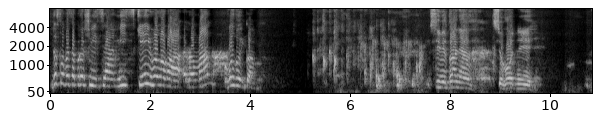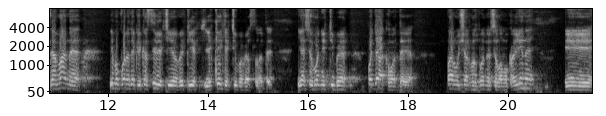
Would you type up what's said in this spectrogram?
До слова запрошується міський голова Роман Волуйко. Всі вітання сьогодні для мене і буквально декілька слів, яких, яких я хотів би висловити. Я сьогодні хотів би подякувати в першу чергу Збройним силам України і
